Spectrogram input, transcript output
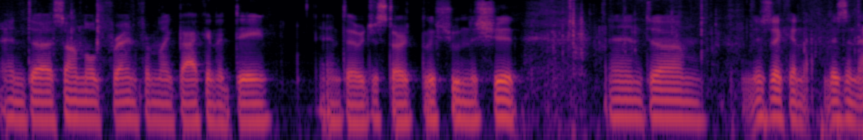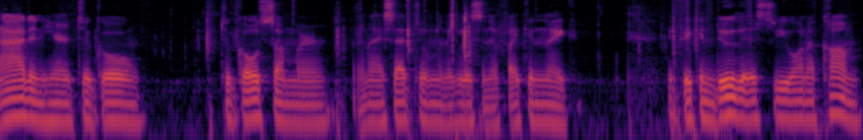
And uh, saw an old friend from like back in the day and uh, we just started like shooting the shit. And um, there's like an there's an ad in here to go to go somewhere. And i said to him like listen if i can like if we can do this you want to come?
